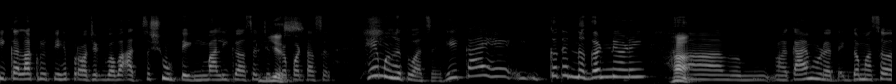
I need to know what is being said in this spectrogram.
ही कलाकृती हे प्रोजेक्ट बाबा आजचं शूटिंग मालिका असेल. चित्रपट असेल हे महत्वाचं आहे. हे काय हे इतकं ते नगण्य आणि काय म्हणूयात एकदम असं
